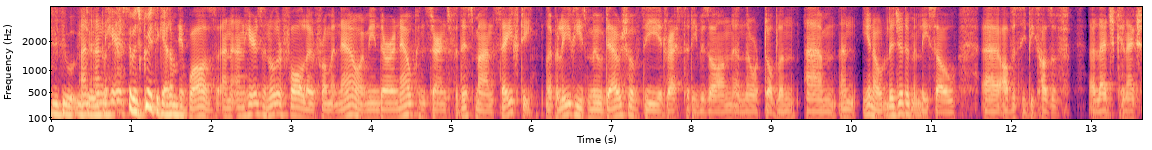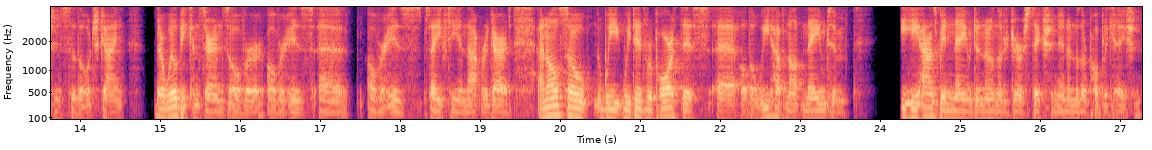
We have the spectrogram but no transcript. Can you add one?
we do what we and, do. And it was great to get him. It was, and and here's another fallout from it now. I mean, there are now concerns for this man's safety. I believe he's moved out of the address that he was on in North Dublin, um, and you know, legitimately so. Uh, obviously, because of alleged connections to the Hutch gang. There will be concerns over over his uh, over his safety in that regard, and also we we did report this, uh, although we have not named him he has been named in another jurisdiction in another publication,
